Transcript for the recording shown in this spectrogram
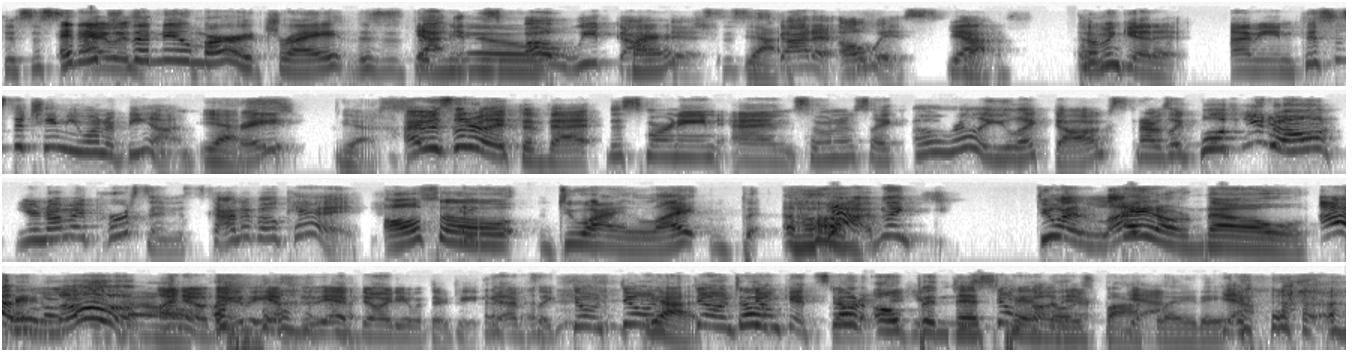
This is and it's was, the new merch, right? This is the yeah. new. Oh, we've got merch? this. This Yes. has got it always. Yeah. Yes. Come and get it. I mean, this is the team you want to be on. Yes. Right. Yes. I was literally at the vet this morning and someone was like, Oh, really? You like dogs? And I was like, Well, if you don't, you're not my person. It's kind of okay. also, do I like? Ugh, Yeah. I'm like, Do I like I don't know. I They love. don't I know they, they, have, they have no idea what they're doing. I was like, don't, don't, Yeah, don't, don't- don't, get Don't open this don't Pandora's box, Yeah, lady. Yeah.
